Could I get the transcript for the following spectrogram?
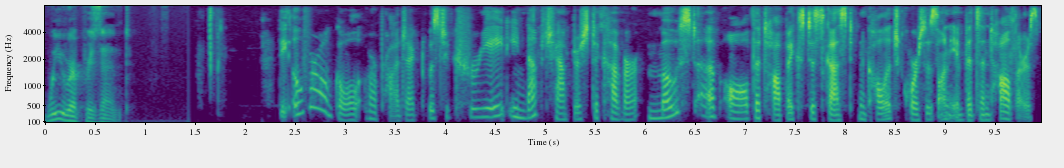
we represent. The overall goal of our project was to create enough chapters to cover most of all the topics discussed in college courses on infants and toddlers.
